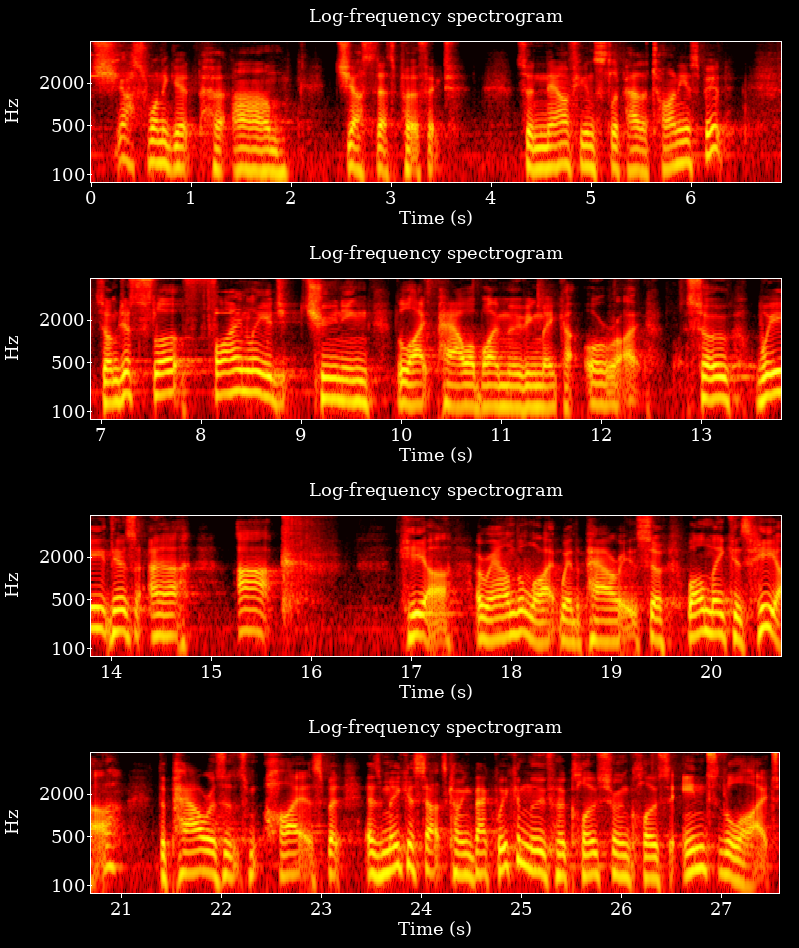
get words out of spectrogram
just want to get her arm just, that's perfect. So now if you can slip out the tiniest bit. So I'm just slow, finally tuning the light power by moving Meika. All right. So we, there's an arc here around the light where the power is. So while Meika's here, the power is at its highest. But as Meika starts coming back, we can move her closer and closer into the light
